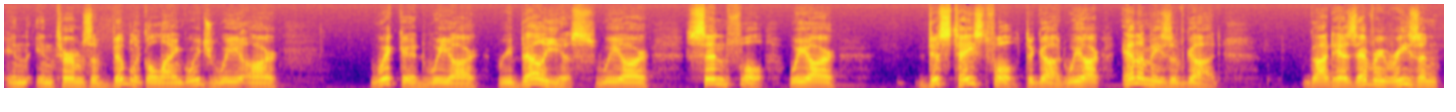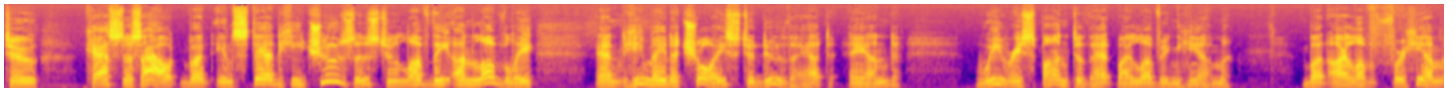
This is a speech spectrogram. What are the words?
In, in terms of biblical language, we are wicked, we are rebellious, we are sinful, we are distasteful to God, we are enemies of God. God has every reason to cast us out, but instead he chooses to love the unlovely, and he made a choice to do that, and we respond to that by loving him. But our love for him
